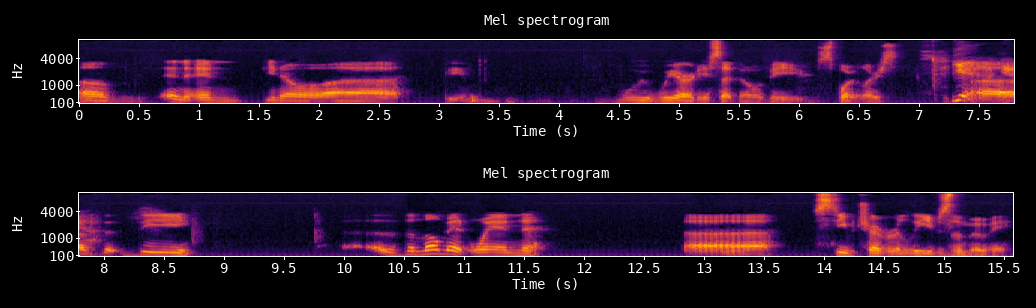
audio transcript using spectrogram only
Um, and and you know, uh, we, we already said there will be spoilers. yeah, uh, yeah. the the, uh, the moment when uh, Steve Trevor leaves the movie.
